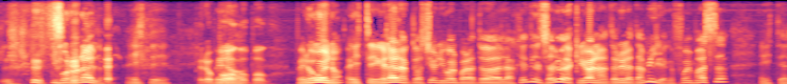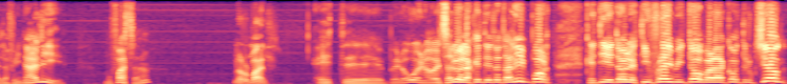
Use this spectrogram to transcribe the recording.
tipo Ronaldo. Este, Pero poco, poco. Pero bueno, este, gran actuación igual para toda la gente. El saludo a la escribana Antonella Tamilia, que fue masa este, a la final y Mufasa, ¿no? Normal. Este, pero bueno, el saludo a la gente de Total Import, que tiene todo el steel frame y todo para la construcción.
